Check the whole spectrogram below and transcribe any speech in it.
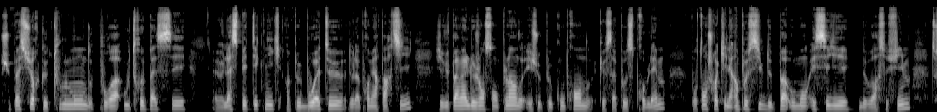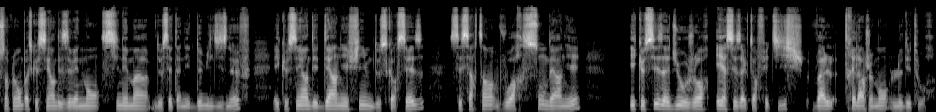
Je suis pas sûr que tout le monde pourra outrepasser euh, l'aspect technique un peu boiteux de la première partie, j'ai vu pas mal de gens s'en plaindre et je peux comprendre que ça pose problème. Pourtant, je crois qu'il est impossible de pas au moins essayer de voir ce film, tout simplement parce que c'est un des événements cinéma de cette année 2019 et que c'est un des derniers films de Scorsese, c'est certain, voire son dernier, et que ses adieux au genre et à ses acteurs fétiches valent très largement le détour.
